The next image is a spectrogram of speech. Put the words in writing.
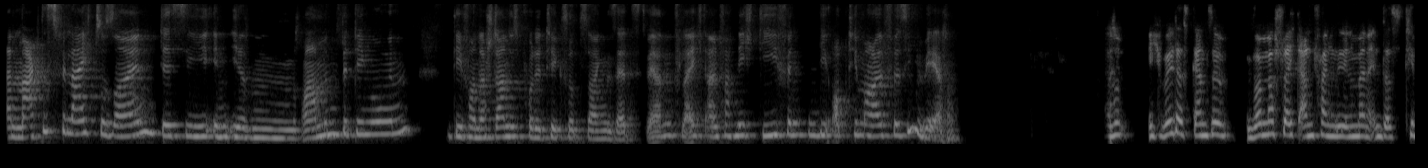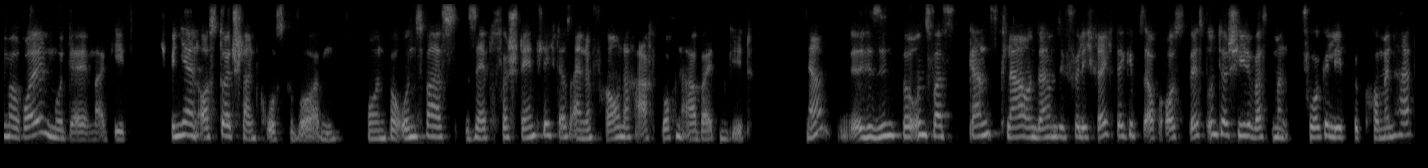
dann mag es vielleicht so sein, dass Sie in Ihren Rahmenbedingungen die von der Standespolitik sozusagen gesetzt werden, vielleicht einfach nicht die finden, die optimal für sie wären. Also ich will das Ganze, wollen wir vielleicht anfangen, wenn man in das Thema Rollenmodell mal geht. Ich bin ja in Ostdeutschland groß geworden und bei uns war es selbstverständlich, dass eine Frau nach acht Wochen arbeiten geht. Ja, wir sind bei uns was ganz klar und da haben Sie völlig recht. Da gibt es auch Ost-West-Unterschiede, was man vorgelebt bekommen hat.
